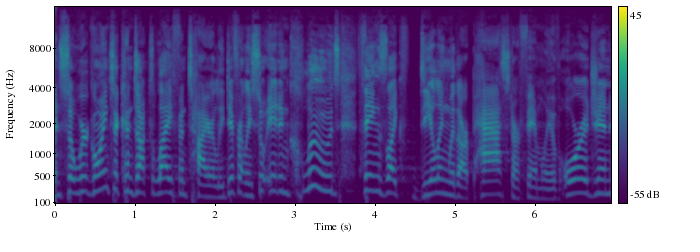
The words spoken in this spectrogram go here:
And so we're going to conduct life entirely differently. So it includes things like dealing with our past, our family of origin,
